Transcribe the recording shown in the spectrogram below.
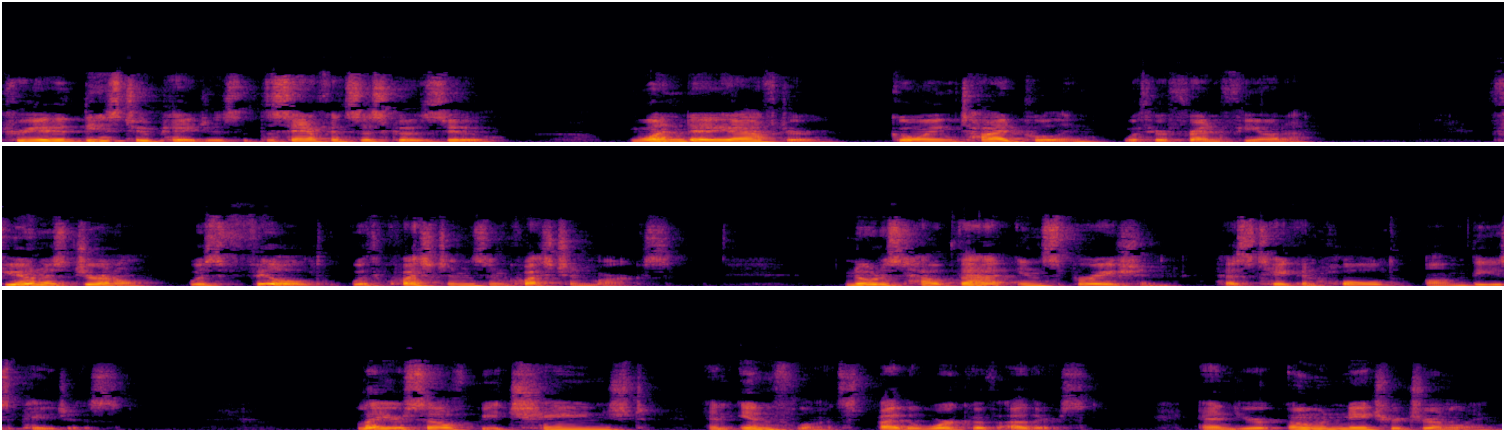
created these two pages at the San Francisco Zoo, one day after going tide pooling with her friend Fiona. Fiona's journal was filled with questions and question marks. Notice how that inspiration has taken hold on these pages. Let yourself be changed and influenced by the work of others, and your own nature journaling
